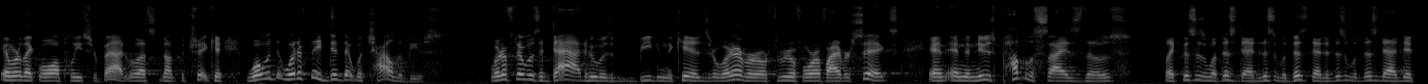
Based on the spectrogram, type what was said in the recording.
and we're like, well, all police are bad. Well, that's not the trick. Okay, what, would, what if they did that with child abuse? What if there was a dad who was beating the kids or whatever, or three or four or five or six, and, and the news publicized those? Like, this is what this dad did, this is what this dad did, this is what this dad did,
